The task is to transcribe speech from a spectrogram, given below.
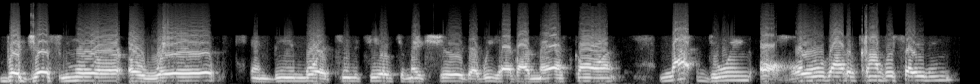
but just more aware and being more attentive to make sure that we have our mask on. Not doing a whole lot of conversating,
